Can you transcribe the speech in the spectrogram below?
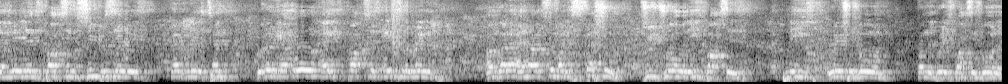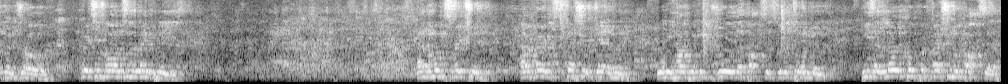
The Midlands Boxing Super Series, February the 10th. We're going to get all eight boxers into the ring. I'm going to announce somebody special to draw these boxes. And please, Richard Vaughan from the British Boxing Board of Control. Richard Vaughan to the ring, please. And amongst Richard, our very special gentleman will be helping me draw the boxes for the tournament. He's a local professional boxer.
